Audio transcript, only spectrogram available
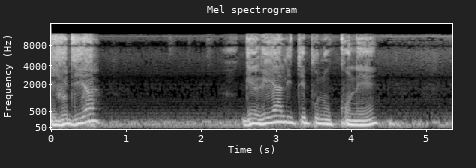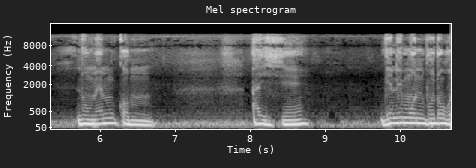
Et je vous dis, ah, il y a une réalité pour nous connaître, nous-mêmes comme Haïtiens, il y a des gens pour nous,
